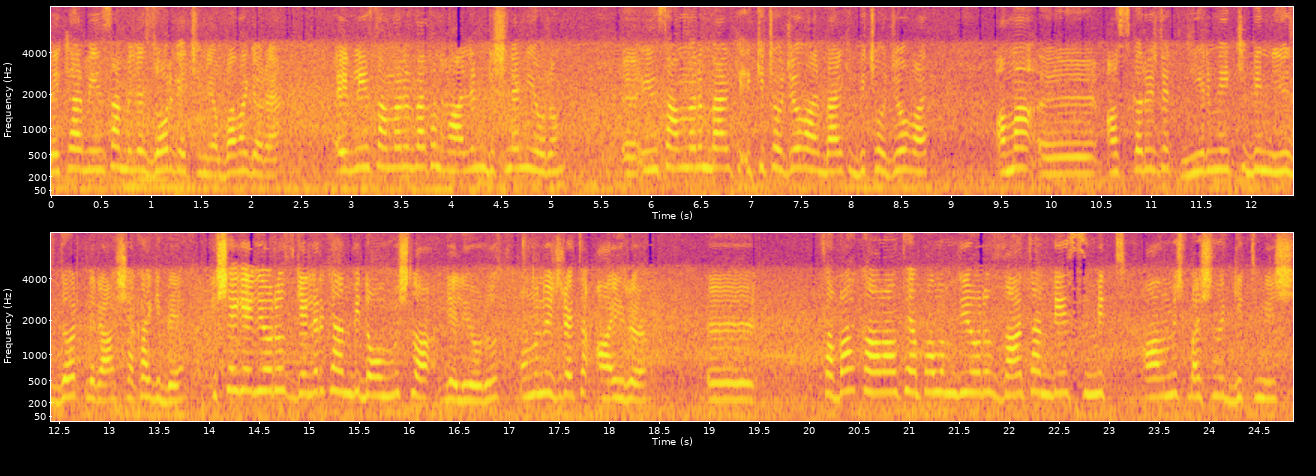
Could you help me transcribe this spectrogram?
bekar bir insan bile zor geçiniyor bana göre. Evli insanların zaten halini düşünemiyorum. Ee, insanların belki iki çocuğu var, belki bir çocuğu var. Ama e, asgari ücret 22.104 lira şaka gibi. İşe geliyoruz, gelirken bir dolmuşla geliyoruz. Onun ücreti ayrı. Ee, sabah kahvaltı yapalım diyoruz. Zaten bir simit almış başını gitmiş.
